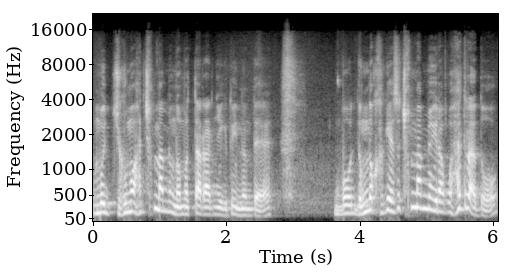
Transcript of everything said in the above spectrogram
뭐 지금은 한 천만 명 넘었다라는 얘기도 있는데 뭐 넉넉하게 해서 천만 명이라고 하더라도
